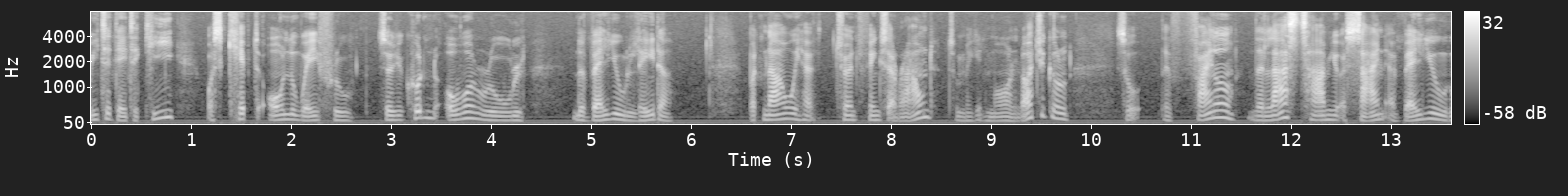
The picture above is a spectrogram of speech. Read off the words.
metadata key was kept all the way through. So you couldn't overrule the value later. But now we have turned things around to make it more logical. So the final, the last time you assign a value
